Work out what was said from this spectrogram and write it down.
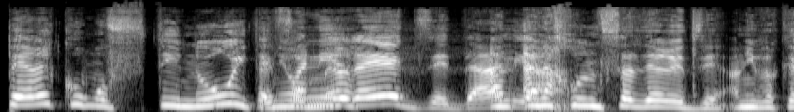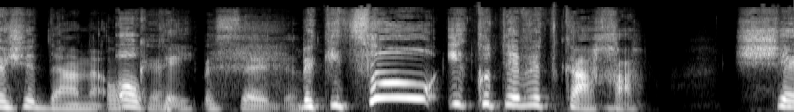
פרק הוא מופתי, נורית, אני איפה אני אומרת... אראה את זה, דליה? אנחנו נסדר את זה, אני מבקשת דנה, אוקיי. בסדר. בקיצור, היא כותבת ככה, שהיא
